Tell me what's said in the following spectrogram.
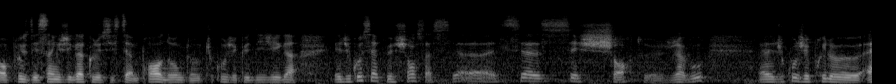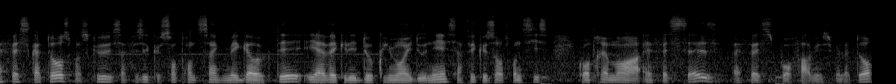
en plus des 5 Go que le système prend, donc, du coup j'ai que 10 Go. Et du coup c'est un peu chiant, c'est assez, short, j'avoue. Du coup j'ai pris le FS14 parce que ça faisait que 135 mégaoctets et avec les documents et données ça fait que 136 contrairement à FS16, FS pour Farming Simulator,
